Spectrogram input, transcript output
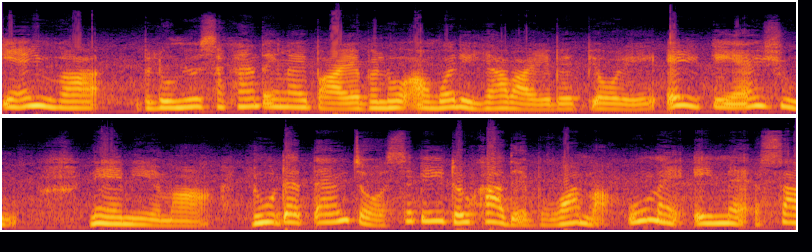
KNU ကဘယ်လိုမျိုးစခန်းသိမ်းလိုက်ပါတယ်ဘယ်လိုအောင်ပွဲတွေရပါတယ်ပဲပြောတယ်အဲ့ဒီ KNU နယ်မြေမှာလူတက်တန်းကျော်စစ်ပေးဒုက္ခတဲ့ဘဝမှာဥမဲ့အိမ်မဲ့အစာ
